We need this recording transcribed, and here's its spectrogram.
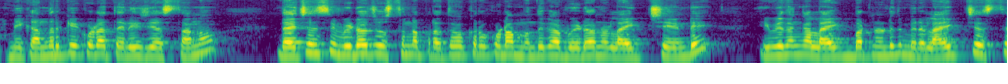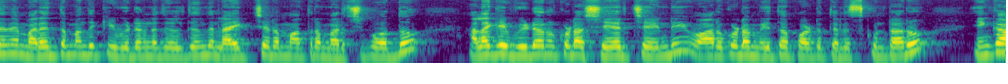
మీకు అందరికీ కూడా తెలియజేస్తాను. దయచేసి వీడియో చూస్తున్న ప్రతి ఒక్కరు కూడా ముందుగా వీడియోను లైక్ చేయండి. ఈ విధంగా లైక్ బటన్ ఉంటుంది. మీరు లైక్ చేస్తేనే మరింత మందికి ఈ వీడియో అనేది వెళ్తుంది. లైక్ చేయడం మాత్రం మర్చిపోవద్దు. అలాగే వీడియోను కూడా షేర్ చేయండి. వారు కూడా మీతో పాటు తెలుసుకుంటారు. ఇంకా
